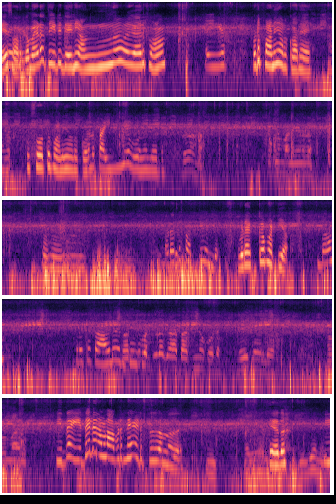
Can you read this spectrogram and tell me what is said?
ഏ സ്വർഗമേടെ എത്തിയിട്ട് ഇനി അങ്ങ് കയറി പോണം. അയ്യോ. ഇവിടെ പണി നടക്കും അല്ലേ റിസോർട്ട് പണി നടക്കും പയ്യെ അവിടെയൊക്കെ പട്ടിയുണ്ട്. ഇവിടെയൊക്കെ പട്ടിയാ ഇതാ. ഇവിടെയൊക്കെ കാവൽ നിർത്തി. പട്ടിയുടെ പട്ടിനൊക്കെ അവന്മാര്. ഇത് ഇതിൽ നമ്മൾ അവിടുന്ന് എടുത്തു തന്നത്? ഏതാ? ഈ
